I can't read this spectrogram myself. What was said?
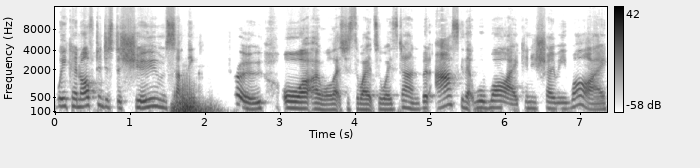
We can often just assume something true or oh well that's just the way it's always done but asking that well why can you show me why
